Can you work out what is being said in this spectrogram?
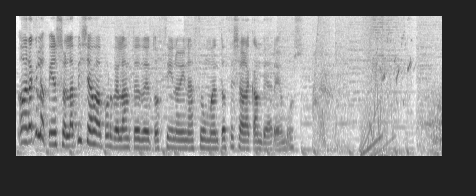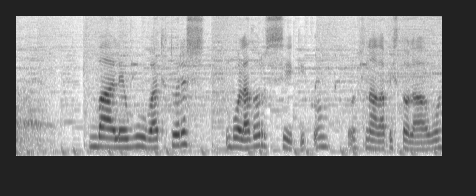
Ahora que lo pienso, Lápiz ya va por delante de Tocino y Nazuma, entonces ahora cambiaremos. Vale, Wubat, tú eres volador psíquico. Pues nada, pistola agua.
